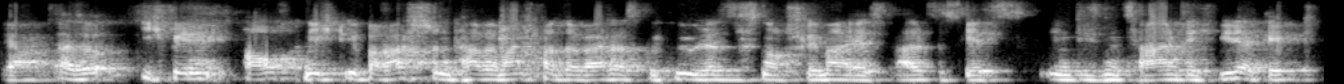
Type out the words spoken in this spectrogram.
Ja, also ich bin auch nicht überrascht und habe manchmal sogar das Gefühl, dass es noch schlimmer ist, als es jetzt in diesen Zahlen sich wiedergibt.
